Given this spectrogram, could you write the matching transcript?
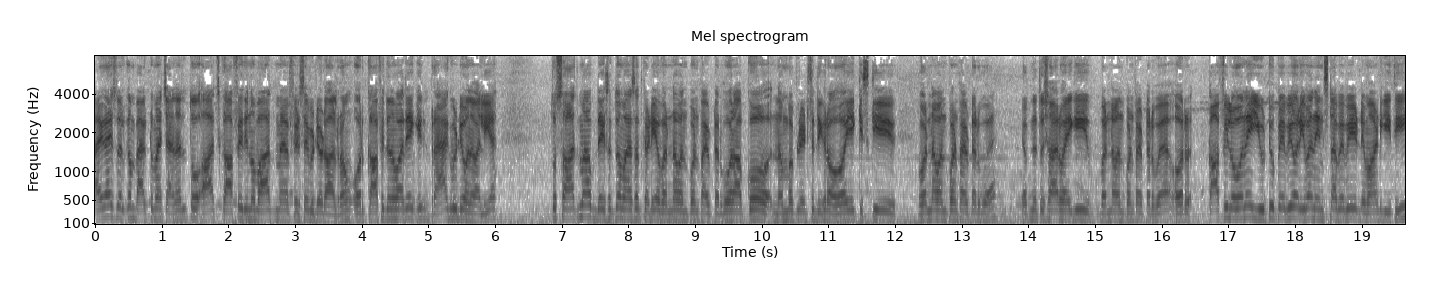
Hi guys welcome back to my channel तो आज काफ़ी दिनों बाद मैं फिर से वीडियो डाल रहा हूँ और काफ़ी दिनों बाद एक एक ड्रैग वीडियो होने वाली है। तो साथ में आप देख सकते हो हमारे साथ खड़ी है वरना 1.5 टर्बो और आपको नंबर प्लेट से दिख रहा होगा ये किसकी वरना 1.5 टर्बो है। ये अपने तुषार भाई की वरना 1.5 टर्बो है और काफ़ी लोगों ने यूट्यूब पर भी और इवन इंस्टा पे भी डिमांड की थी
